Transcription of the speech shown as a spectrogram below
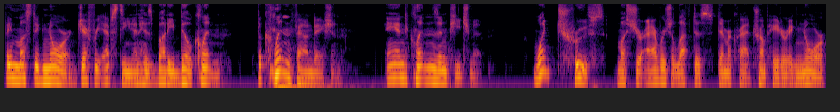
They must ignore Jeffrey Epstein and his buddy Bill Clinton, the Clinton Foundation, and Clinton's impeachment. What truths must your average leftist Democrat Trump hater ignore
